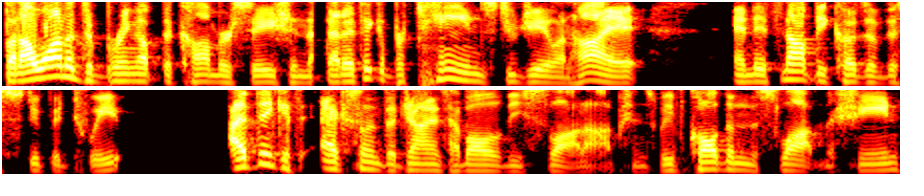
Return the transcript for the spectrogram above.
but I wanted to bring up the conversation that I think it pertains to Jalin Hyatt and it's not because of this stupid tweet. I think it's excellent the Giants have all of these slot options. We've called them the slot machine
